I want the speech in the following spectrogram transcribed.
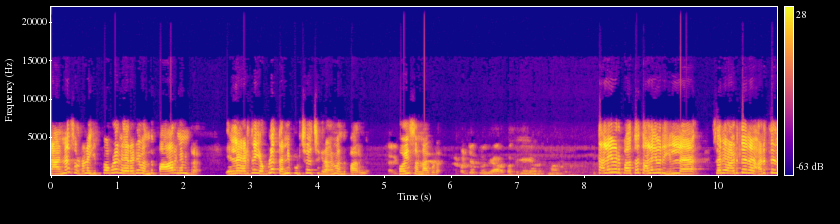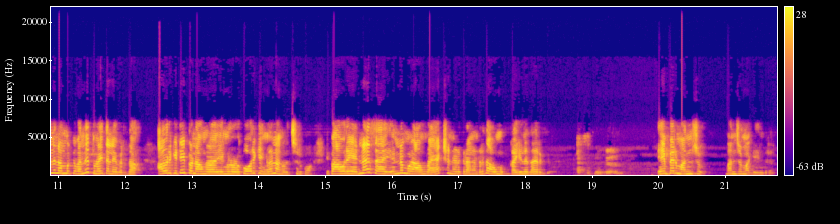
நான் என்ன சொல்றேன்னா இப்ப கூட நேரடியா வந்து பாருங்கன்ற. எல்லா இடத்துலயும் எவ்வளவு தண்ணி புடிச்சு வச்சுக்கிறாங்கன்னு வந்து பாருங்க. போய் சொன்னா கூட. பஞ்சாயத்து வந்து யாரை பார்த்தீங்க என்ன சொன்னாங்க? தலைவர் பார்த்தா தலைவர் இல்ல. சரி அடுத்த அடுத்தது நமக்கு வந்து துணைத் தலைவர் தான். அவர்கிட்ட இப்ப நாங்க எங்களோட கோரிக்கைகளை நாங்க வச்சிருக்கோம். இப்ப அவர் என்ன ச- என்ன அவங்க ஆக்ஷன் எடுக்கிறாங்கன்றது அவங்க கையில தான் இருக்கு. உங்க பேரு? என் பேர் மஞ்சு மஞ்சு மகேந்திரன்.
